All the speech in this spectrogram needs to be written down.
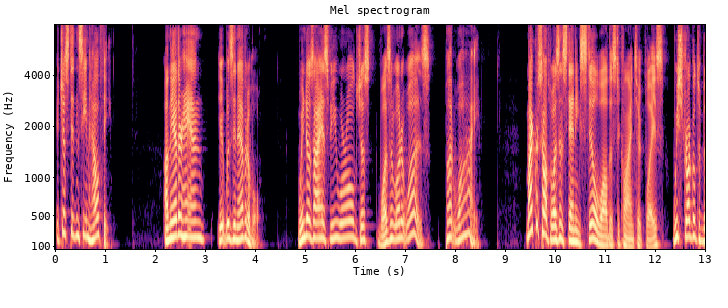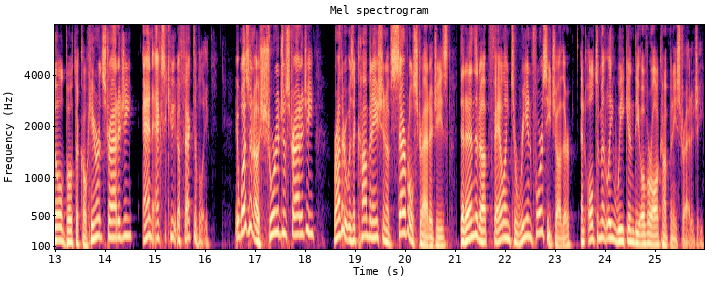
It just didn't seem healthy. On the other hand, it was inevitable. Windows ISV world just wasn't what it was. But why? Microsoft wasn't standing still while this decline took place. We struggled to build both a coherent strategy and execute effectively. It wasn't a shortage of strategy, rather, it was a combination of several strategies that ended up failing to reinforce each other and ultimately weakened the overall company strategy.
